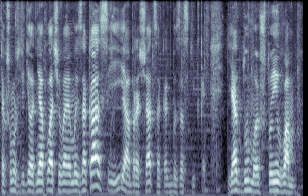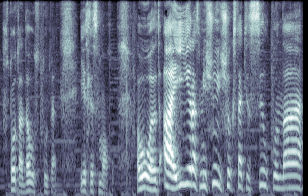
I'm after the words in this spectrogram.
Так что можете делать неоплачиваемый заказ и обращаться как бы за скидкой. Я думаю, что и вам что-то да уступят, если смогут. Вот. А, и размещу еще, кстати, ссылку на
